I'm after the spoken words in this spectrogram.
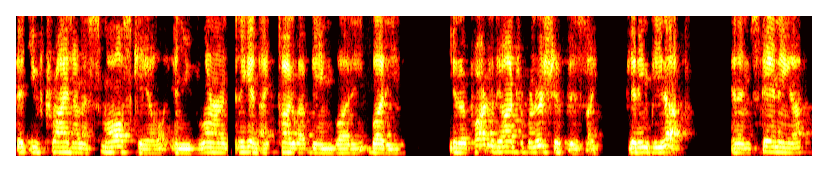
that you've tried on a small scale and you've learned. And again i talk about being bloody bloody. You know part of the entrepreneurship is like getting beat up and then standing up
